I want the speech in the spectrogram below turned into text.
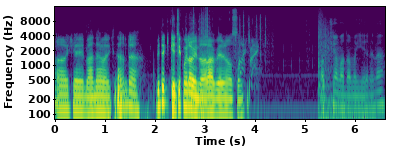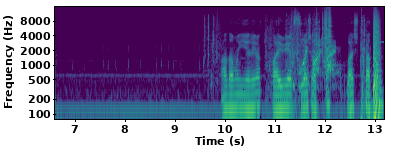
Okey bende var iki tane de. Bir de gecikmeli oyundalar abi haberin olsun. Bakıyorum adamın yerine. Adamın yeri yok. IV'ye flash attım. Flash pick attım.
